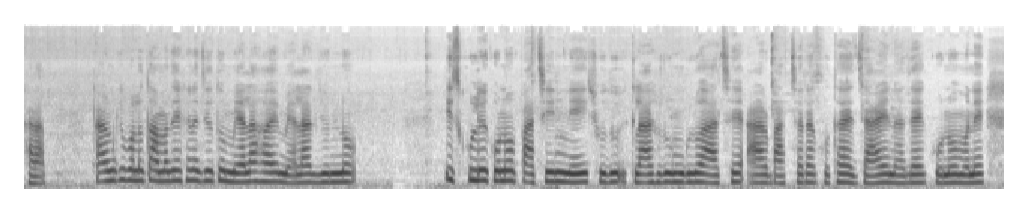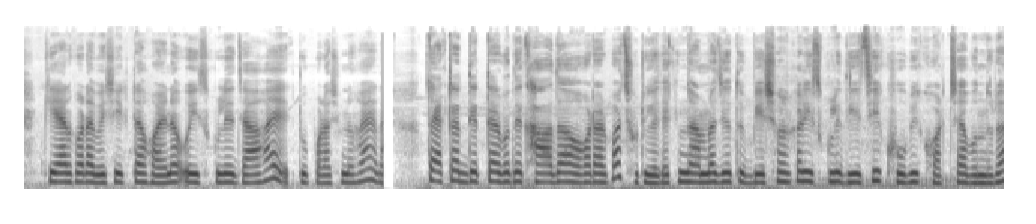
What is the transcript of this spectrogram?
খারাপ। কারণ কি বলতো, আমাদের এখানে যেহেতু মেলা হয়, মেলার জন্য স্কুলে কোনো প্রাচীর নেই, শুধু ক্লাসরুমগুলো আছে। আর বাচ্চারা কোথায় যায়, না যায়, কোনো মানে কেয়ার করা বেশি একটা হয় না। ওই স্কুলে যাওয়া হয়, একটু পড়াশুনো হয়। তো একটা দেড়টার মধ্যে খাওয়া দাওয়া করার পর ছুটি হয়ে যায়। কিন্তু আমরা যেহেতু বেসরকারি স্কুলে দিয়েছি, খুবই খরচা বন্ধুরা।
